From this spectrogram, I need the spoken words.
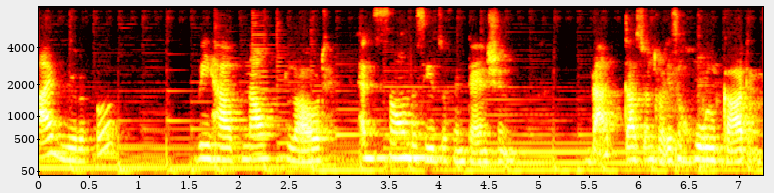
Hi, beautiful. We have now plowed and sown the seeds of intention. That doesn't raise a whole garden.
